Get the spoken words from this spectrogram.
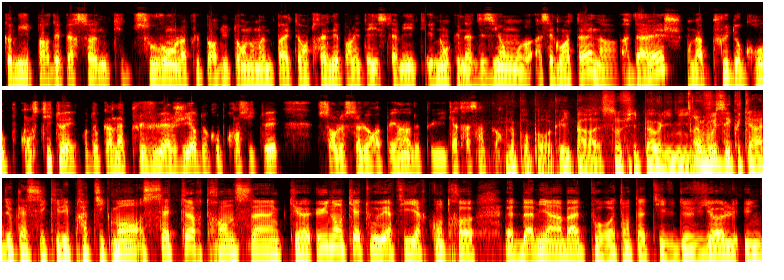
commis par des personnes qui souvent, la plupart du temps, n'ont même pas été entraînées par l'État islamique et n'ont qu'une adhésion assez lointaine à Daesh Daesh, on n'a plus de groupes constitués. En tout cas, on n'a plus vu agir de groupes constitués sur le sol européen depuis 4 à 5 ans. Le propos recueilli par Sophie Paolini. Vous écoutez Radio Classique, il est pratiquement 7h35. Une enquête ouverte hier contre Damien Abad pour tentative de viol, une,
